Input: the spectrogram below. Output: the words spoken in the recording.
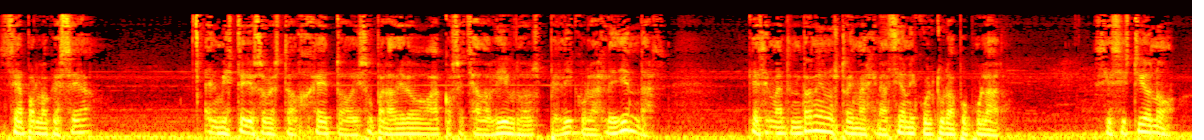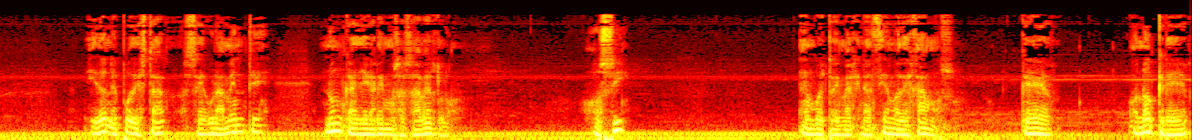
Sea por lo que sea, el misterio sobre este objeto y su paradero ha cosechado libros, películas, leyendas, que se mantendrán en nuestra imaginación y cultura popular. Si existió o no, y dónde puede estar, seguramente nunca llegaremos a saberlo. ¿O sí? En vuestra imaginación lo dejamos. Creer o no creer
